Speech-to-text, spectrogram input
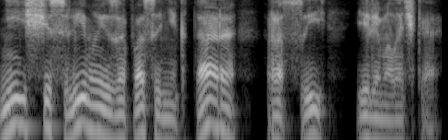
неисчислимые запасы нектара, росы или молочка.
